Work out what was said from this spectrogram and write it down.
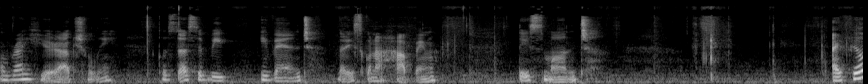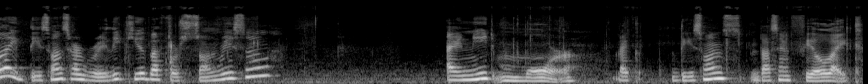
right here actually because that's a big event that is gonna happen this month. I feel like these ones are really cute but for some reason I need more. Like these ones doesn't feel like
